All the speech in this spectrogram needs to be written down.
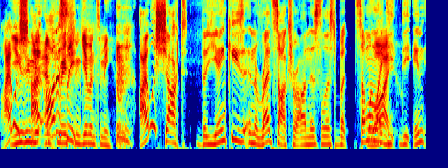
I was using the I, information honestly given to me. I was shocked the Yankees and the Red Sox were on this list, but someone Why? like the, the in,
